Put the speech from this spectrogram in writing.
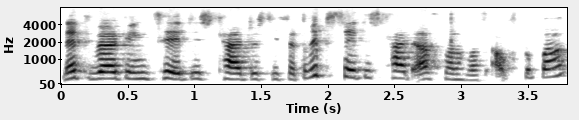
Networking-Tätigkeit, durch die Vertriebstätigkeit erstmal noch was aufgebaut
